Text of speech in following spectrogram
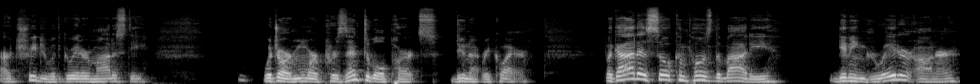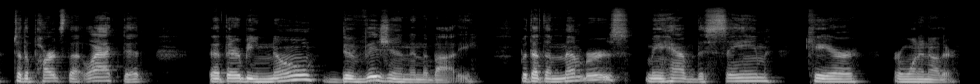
are treated with greater modesty, which our more presentable parts do not require. But God has so composed the body, giving greater honor to the parts that lacked it, that there be no division in the body, but that the members may have the same care for one another.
